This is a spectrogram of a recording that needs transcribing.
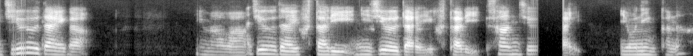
ー10代が今は10代2人20代2人30代4人かな。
